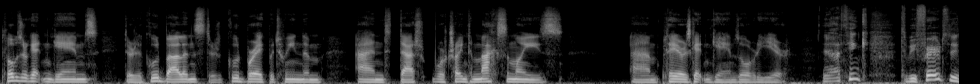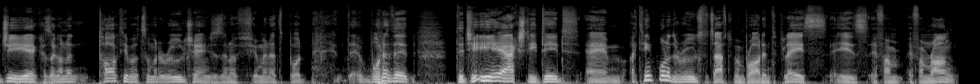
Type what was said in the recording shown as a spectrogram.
clubs are getting games. There's a good balance. There's a good break between them, and that we're trying to maximise um, players getting games over the year. Yeah, I think to be fair to the GAA, because I'm going to talk to you about some of the rule changes in a few minutes, but one of the the GAA actually did. Um, I think one of the rules that's after been brought into place is, if I'm if I'm wrong,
